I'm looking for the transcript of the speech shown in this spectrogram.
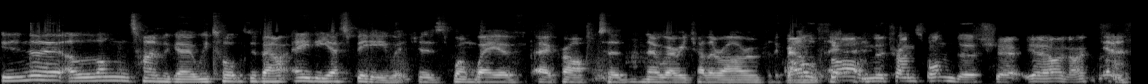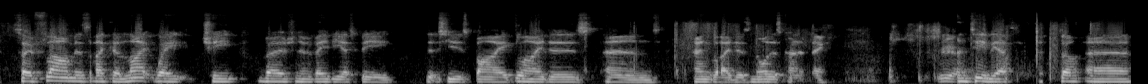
you know, a long time ago we talked about ADSB, which is one way of aircraft to know where each other are and for the ground. Oh, FLARM, the transponder shit. Yeah, I know. Yeah. So FLARM is like a lightweight, cheap version of ADSB that's used by gliders and hang gliders and all this kind of thing. Yeah. And TBS uh,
